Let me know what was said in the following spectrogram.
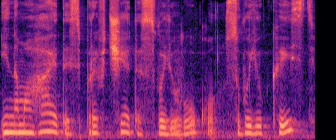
І намагаєтесь привчити свою руку, свою кисть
